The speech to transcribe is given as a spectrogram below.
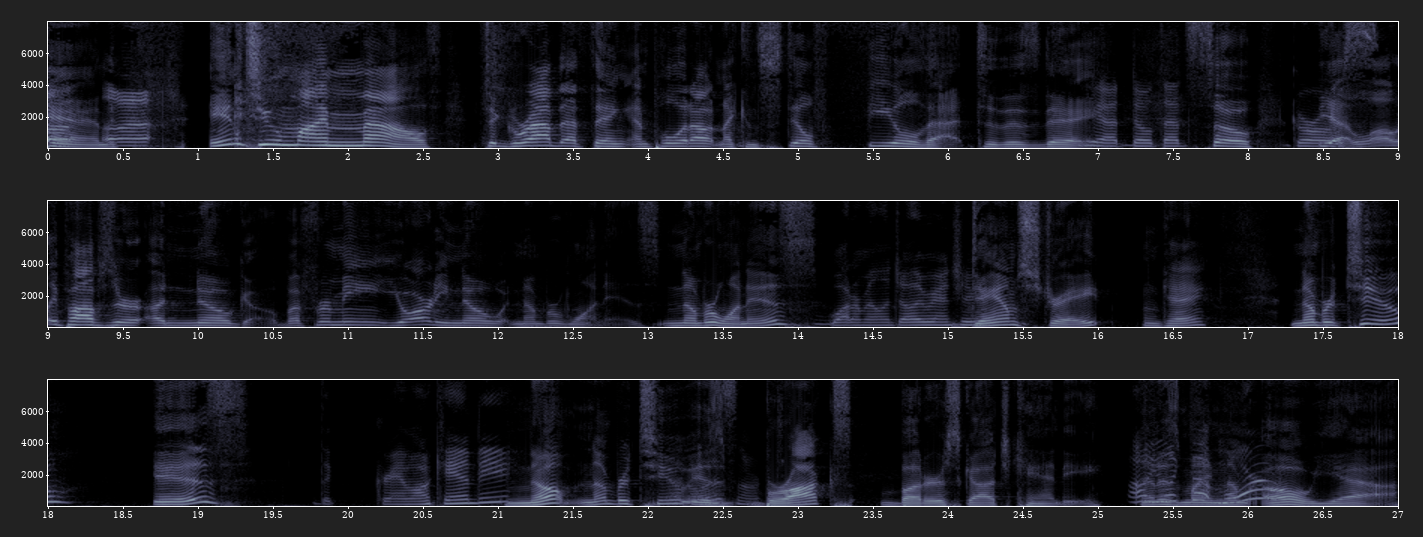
hand, uh. into my mouth to grab that thing and pull it out, and I can still feel that to this day. Yeah, no, that's So gross. yeah, lollipops are a no go. But for me, you already know what number one is. Number one is Watermelon Jolly Rancher. damn straight. Okay. Number two is The grandma candy. nope. Number two is is two? Brach's butterscotch candy. Oh, you like that number. Oh yeah.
